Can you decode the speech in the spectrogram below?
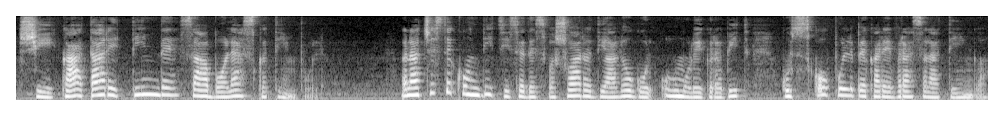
și, ca atare, tinde să abolească timpul. În aceste condiții se desfășoară dialogul omului grăbit cu scopul pe care vrea să-l atingă,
